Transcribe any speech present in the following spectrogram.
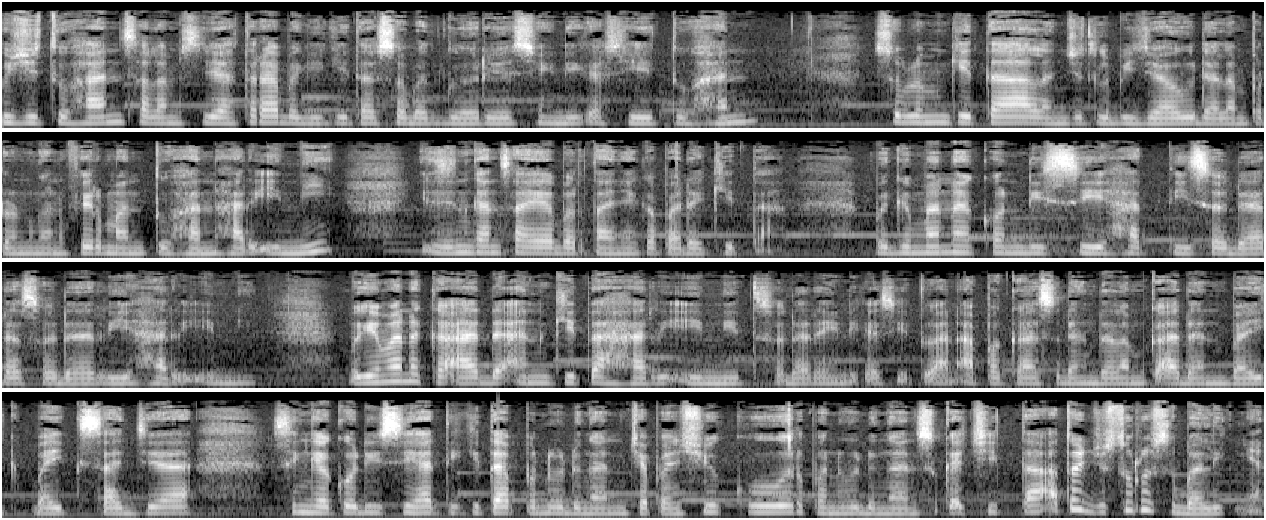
Puji Tuhan, salam sejahtera bagi kita Sobat Glorious yang dikasihi Tuhan. Sebelum kita lanjut lebih jauh dalam perenungan firman Tuhan hari ini, izinkan saya bertanya kepada kita. Bagaimana kondisi hati saudara-saudari hari ini? Bagaimana keadaan kita hari ini, saudara yang dikasih Tuhan? Apakah sedang dalam keadaan baik-baik saja, sehingga kondisi hati kita penuh dengan ucapan syukur, penuh dengan sukacita, atau justru sebaliknya?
